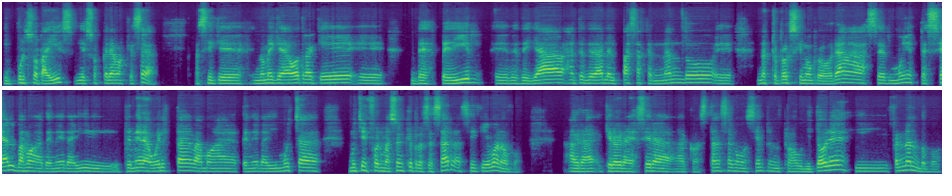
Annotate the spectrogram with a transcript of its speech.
impulso país y eso esperamos que sea. Así que no me queda otra que eh, despedir eh, desde ya, antes de darle el paso a Fernando, eh, nuestro próximo programa va a ser muy especial, vamos a tener ahí primera vuelta, vamos a tener ahí mucha, mucha información que procesar, así que bueno, pues, agra quiero agradecer a, a, Constanza, como siempre, a nuestros auditores, y Fernando, pues,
